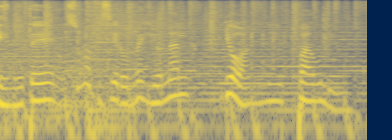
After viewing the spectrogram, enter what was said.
NTN, su noticiero regional, Joanny Paulino.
